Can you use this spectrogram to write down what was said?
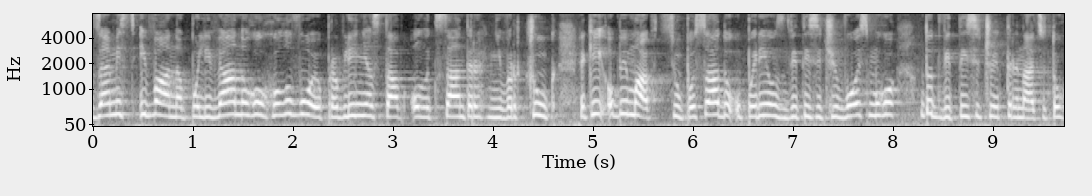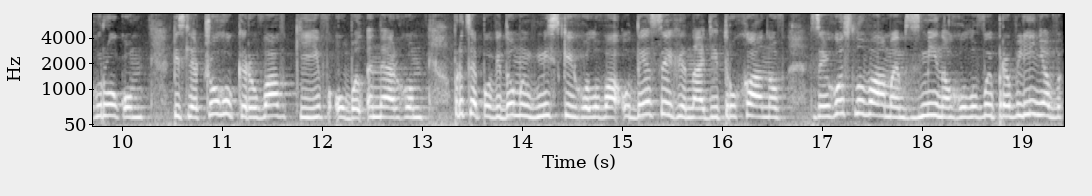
Замість Івана Полів'яного головою правління став Олександр Ніверчук, який обіймав цю посаду у період з 2008 до 2013 року. Після чого керував Київобленерго. Про це повідомив міський голова Одеси Геннадій Труханов. За його словами, зміна голови правління в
